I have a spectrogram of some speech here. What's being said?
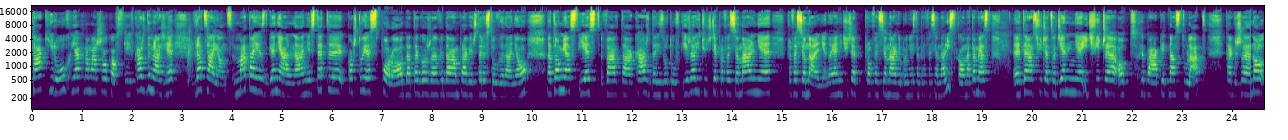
taki ruch jak na Marszałkowskiej. W każdym razie, wracając, mata jest genialna, niestety kosztuje sporo, dlatego że wydałam prawie 400 na nią, natomiast jest warta każdej złotówki. Jeżeli ćwiczycie profesjonalnie, profesjonalnie, no ja nie ćwiczę profesjonalnie, bo nie jestem profesjonalistką, natomiast e, teraz ćwiczę codziennie i ćwiczę od chyba 15 lat, także no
